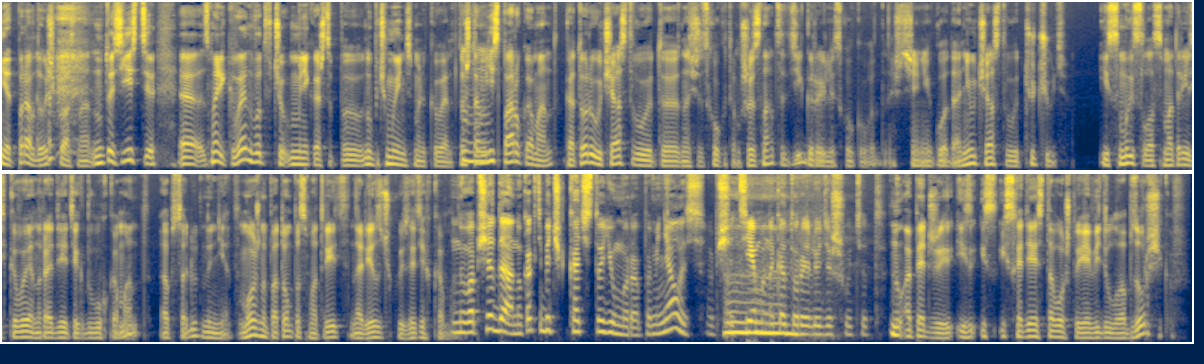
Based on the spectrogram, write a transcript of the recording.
Нет, правда, очень классно. Ну, то есть есть... Э, смотри, КВН, вот в чем, мне кажется, ну, почему я не смотрю КВН? Потому что там есть пару команд, которые участвуют, э, значит, сколько там, 16 игр или сколько вот, значит, в течение года. Они участвуют чуть-чуть. И смысла смотреть КВН ради этих двух команд абсолютно нет. Можно потом посмотреть нарезочку из этих команд. Ну, вообще, да. Но как тебе качество юмора поменялось? Вообще, темы, на которые люди шутят? Ну, опять же, исходя из того, что я видел у обзорщиков,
